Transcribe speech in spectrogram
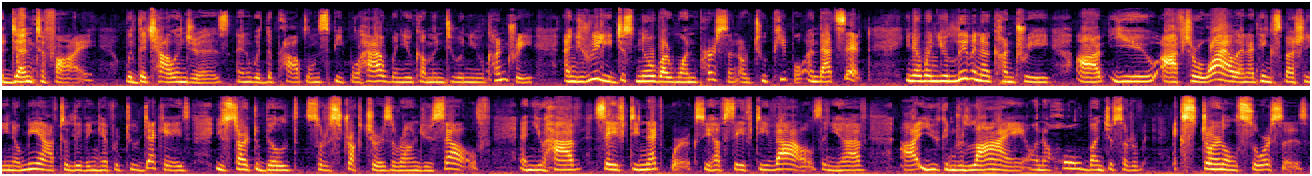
identify with the challenges and with the problems people have when you come into a new country and you really just know about one person or two people and that's it you know when you live in a country uh, you after a while and i think especially you know me after living here for two decades you start to build sort of structures around yourself and you have safety networks you have safety valves and you have uh, you can rely on a whole bunch of sort of external sources.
